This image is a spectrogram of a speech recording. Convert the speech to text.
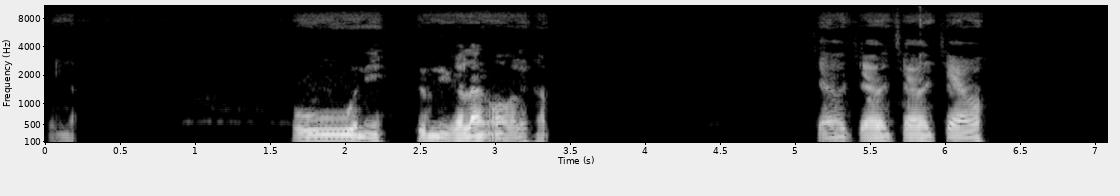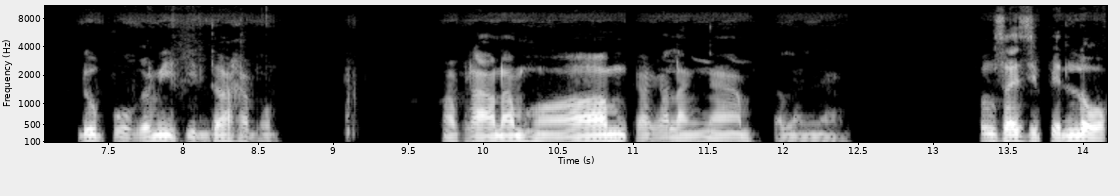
ผลแล้วโอ้นี่ซุ่มนี่กำลังออกเลยครับแจ๋วแจ๋วแจ๋วแจ๋วดูปลูกก็มีกินตัวครับผมมะพร้าวน้ำหอมก็กำลังงามกำลังงามสงสัยสิเป็นโรค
